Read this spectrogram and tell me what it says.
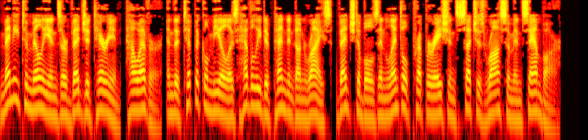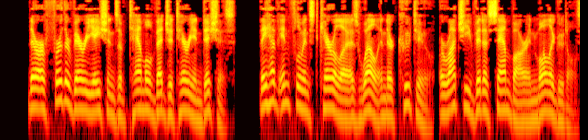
Many Tamilians are vegetarian, however, and the typical meal is heavily dependent on rice, vegetables and lentil preparations such as rasam and sambar. There are further variations of Tamil vegetarian dishes. They have influenced Kerala as well in their kuttu, Arachi Vita sambar and molagudals.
